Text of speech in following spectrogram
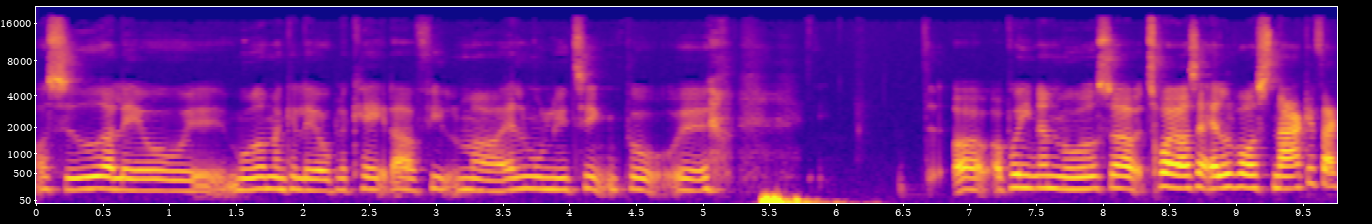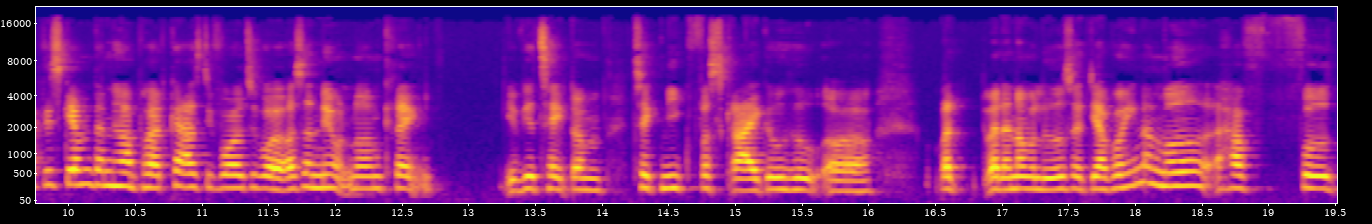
at sidde og lave øh, måder, man kan lave plakater og film og alle mulige ting på. Øh, og, og på en eller anden måde, så tror jeg også, at alle vores snakke faktisk gennem den her podcast, i forhold til, hvor jeg også har nævnt noget omkring, ja, vi har talt om teknik for skrækkethed, og hvor- hvordan og hvorledes, at jeg på en eller anden måde har fået,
